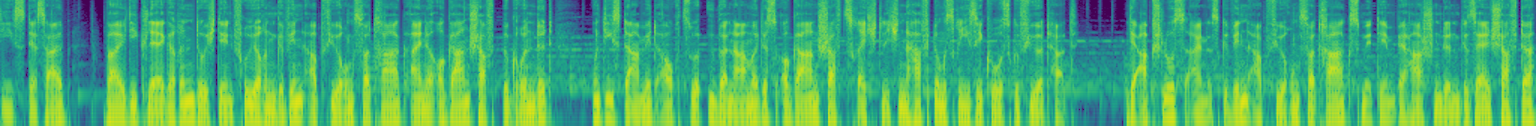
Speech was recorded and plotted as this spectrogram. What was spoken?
Dies deshalb, weil die Klägerin durch den früheren Gewinnabführungsvertrag eine Organschaft begründet und dies damit auch zur Übernahme des organschaftsrechtlichen Haftungsrisikos geführt hat. Der Abschluss eines Gewinnabführungsvertrags mit dem beherrschenden Gesellschafter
